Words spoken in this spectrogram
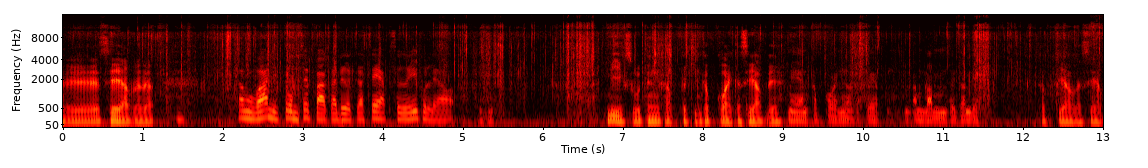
เอ๊ะเสียบเลยแหละ ถ้าหมู่บ้านนี่ต้มใส่ปลากระเดิดกระแซบเซยพุ่นแล้ว มีอีกสูตรหนึ่งครับ ไปกินกับก้อยกระเสียบเด้แมนกับก้อยเนื้อกับแซ่บมันอำลำใส่กันเด้กับเจียวกระเสียบ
